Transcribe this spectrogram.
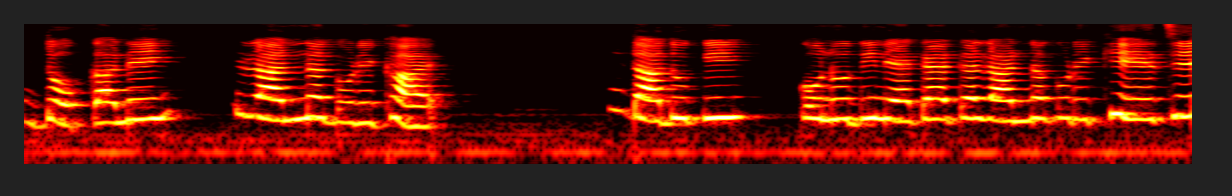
দোকানেই রান্না করে খায়। দাদু কি কোনোদিন একা একা রান্না করে খেয়েছে।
